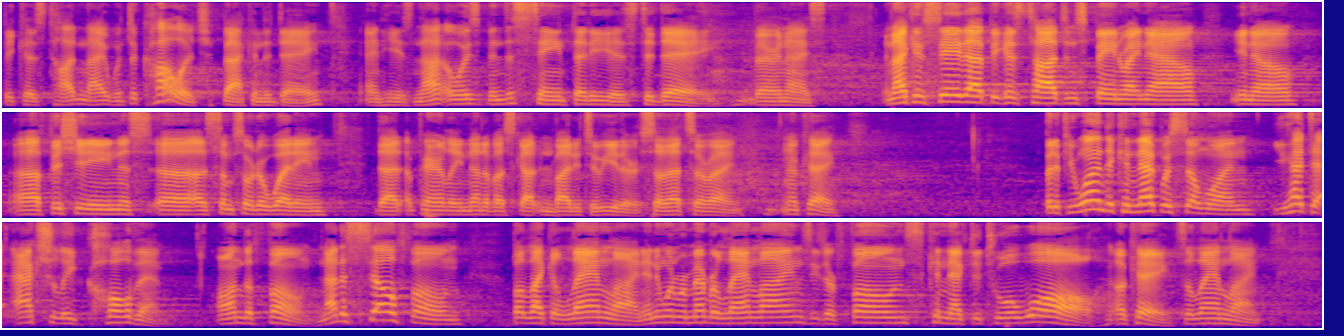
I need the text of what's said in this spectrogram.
because Todd and I went to college back in the day, and he has not always been the saint that he is today. Very nice. And I can say that because Todd's in Spain right now, you know, uh, officiating uh, some sort of wedding that apparently none of us got invited to either. So that's all right. Okay. But if you wanted to connect with someone, you had to actually call them on the phone. Not a cell phone, but like a landline. Anyone remember landlines? These are phones connected to a wall. Okay, it's a landline.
